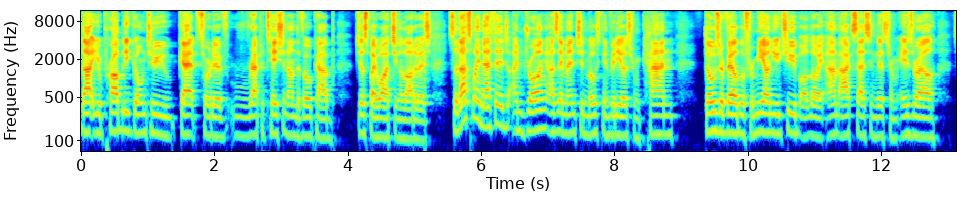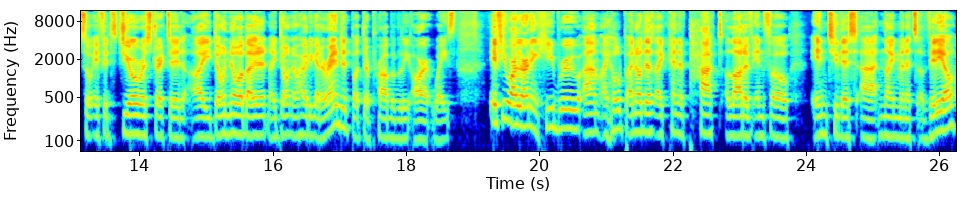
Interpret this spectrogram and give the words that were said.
that you're probably going to get sort of repetition on the vocab just by watching a lot of it. So that's my method. I'm drawing as i mentioned mostly in videos from Kan those are available for me on youtube although i am accessing this from israel so if it's geo restricted, I don't know about it and I don't know how to get around it, but there probably are ways. If you are learning Hebrew, um, I hope, I know that I kind of packed a lot of info into this uh, nine minutes of video,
